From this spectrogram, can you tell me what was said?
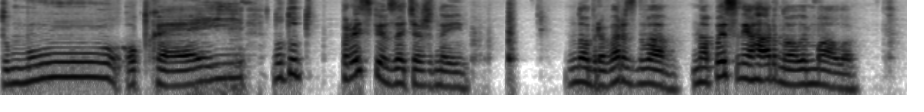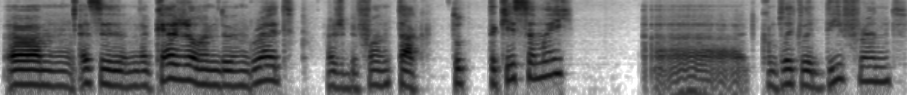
тому окей. Ну тут приспів затяжний. Добре, верс 2. Написаний гарно, але мало. Um, as in casual, I'm doing great. Be fun. Так, тут такий самий. Uh, completely different.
